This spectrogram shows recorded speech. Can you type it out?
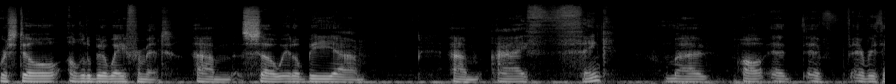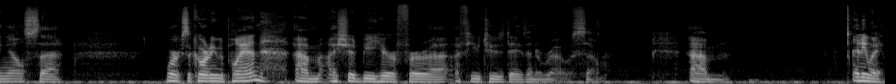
we're still a little bit away from it. Um, so it'll be, um, um, I think, uh, all, uh, if everything else uh, works according to plan, um, I should be here for uh, a few Tuesdays in a row. So, anyway,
